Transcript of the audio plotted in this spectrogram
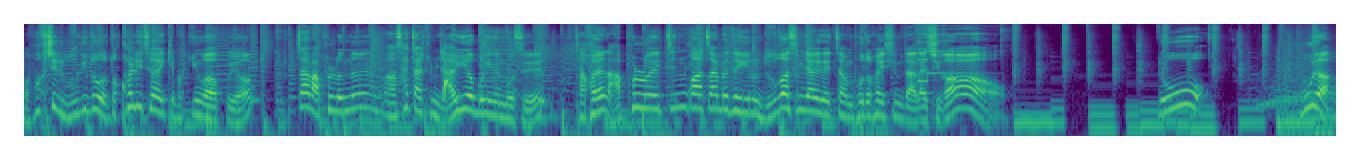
어, 확실히 무기도 더 퀄리티가 있게 바뀐 것 같고요. 짭 아폴로는 아, 살짝 좀 야위어 보이는 모습. 자 과연 아폴로의 찐과 짭의 대결은 누가 승리하게 될지 한번 보도록 하겠습니다. 렛츠고 요! 뭐야?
